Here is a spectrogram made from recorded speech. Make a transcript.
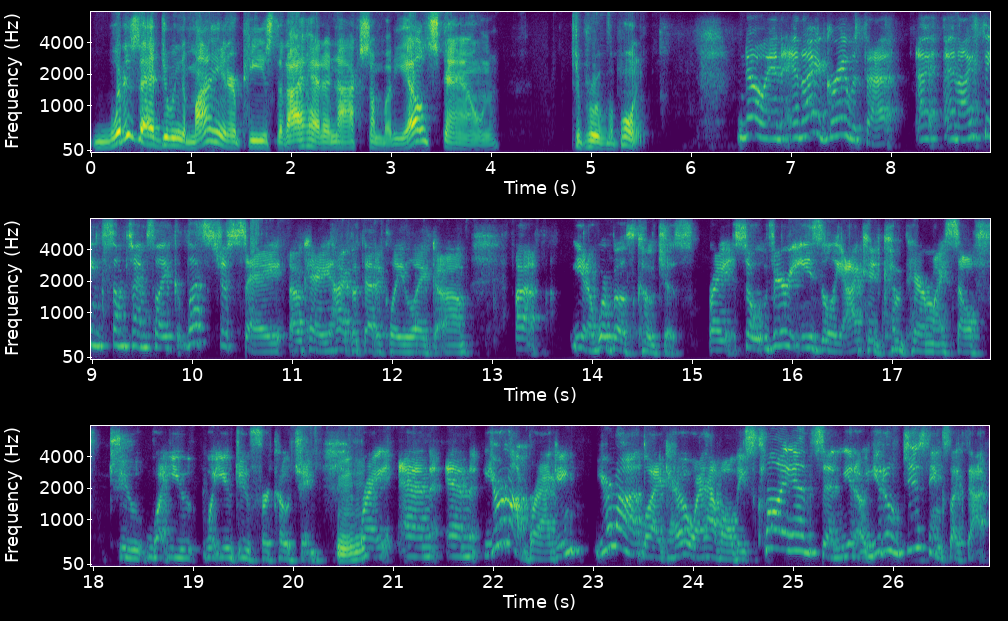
what is that doing to my inner peace that I had to knock somebody else down to prove a point? No, and, and I agree with that. I, and I think sometimes, like, let's just say, okay, hypothetically, like, um, uh, you know, we're both coaches, right? So very easily I could compare myself to what you what you do for coaching, mm-hmm. right? And and you're not bragging. You're not like, oh, I have all these clients, and you know, you don't do things like that.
